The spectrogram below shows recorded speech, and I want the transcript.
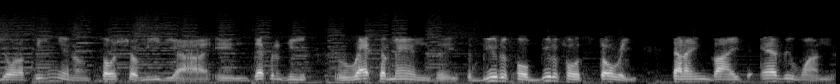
your opinion on social media and definitely recommend. It's a beautiful, beautiful story that I invite everyone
